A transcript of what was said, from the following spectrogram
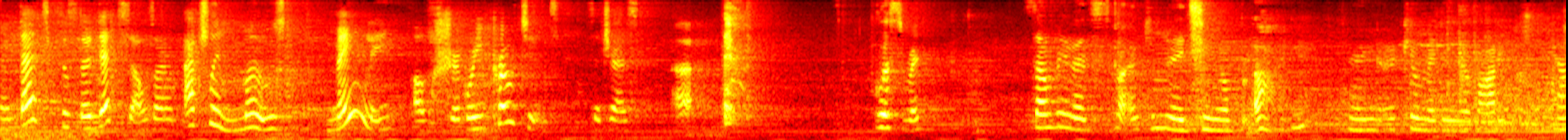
and that's because the dead cells are actually most mainly of sugary proteins such as uh, glycerin, something that's accumulating in your body and accumulating in your body. Yeah.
